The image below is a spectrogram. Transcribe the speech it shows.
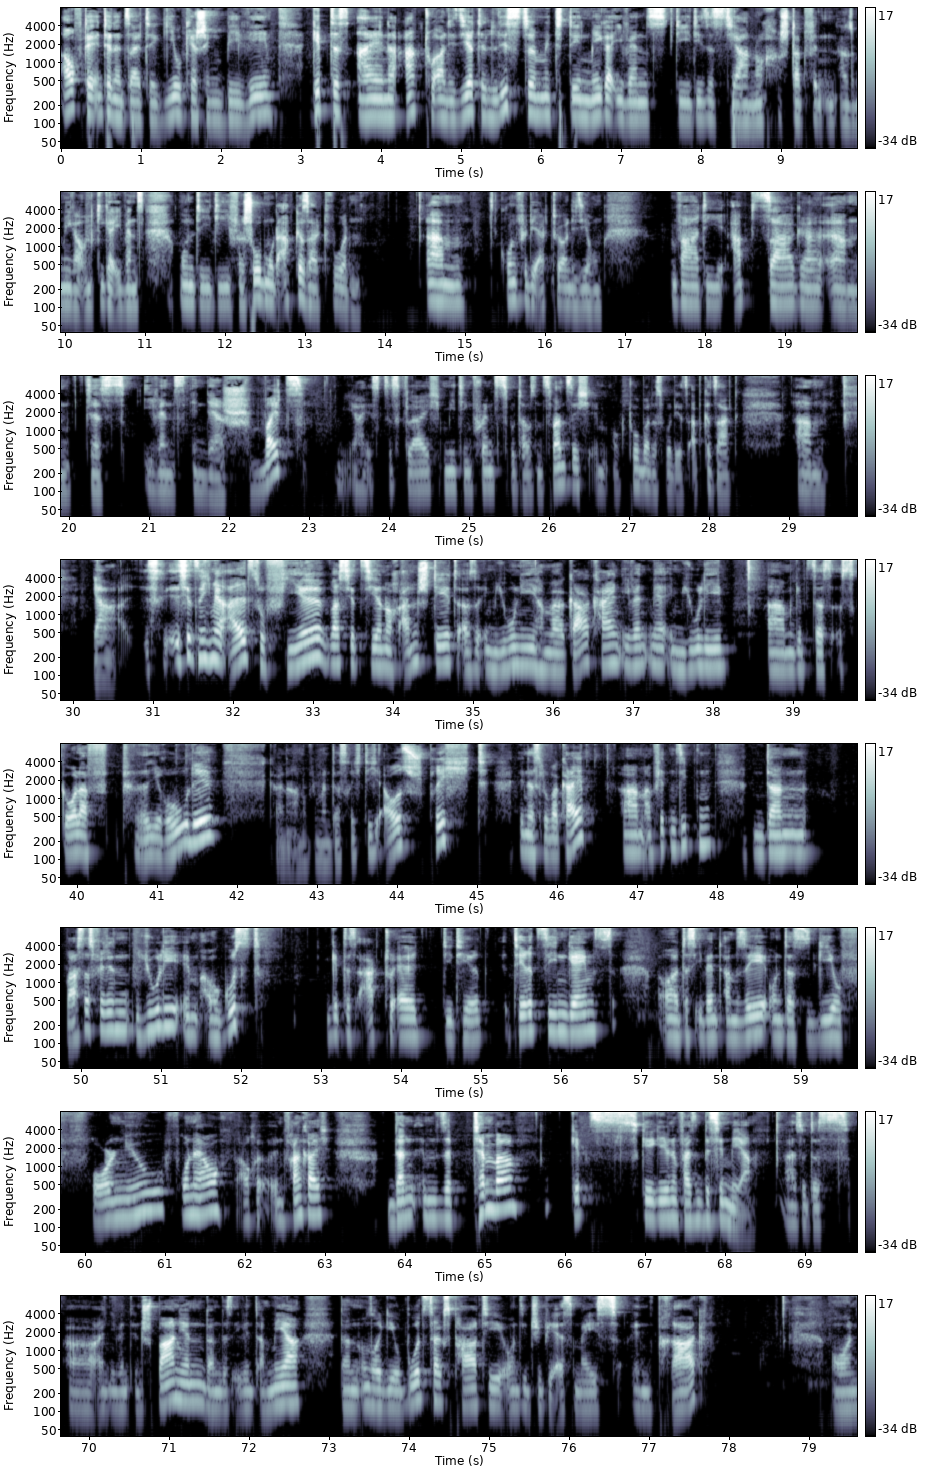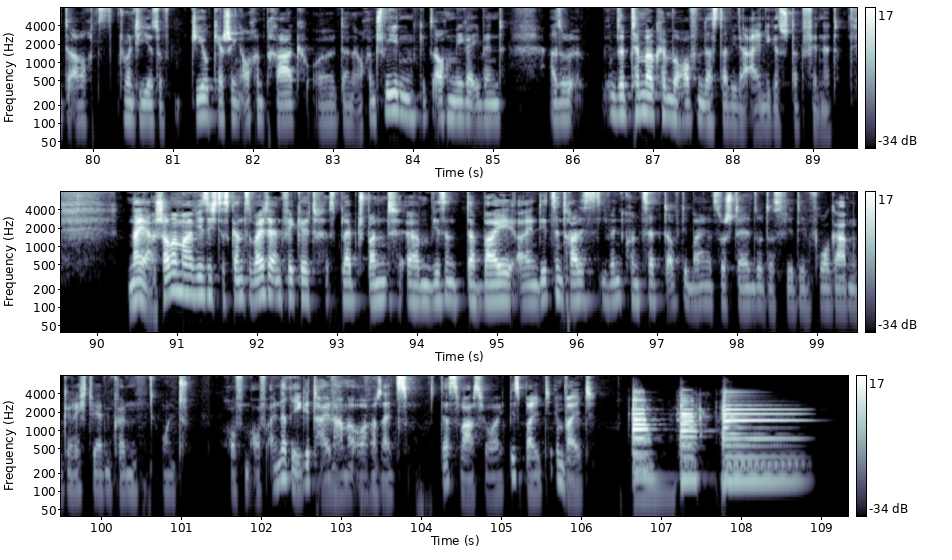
Auf der Internetseite Geocaching BW gibt es eine aktualisierte Liste mit den Mega-Events, die dieses Jahr noch stattfinden, also Mega- und Giga-Events und die, die verschoben oder abgesagt wurden. Ähm, Grund für die Aktualisierung war die Absage ähm, des Events in der Schweiz. Wie heißt es gleich? Meeting Friends 2020 im Oktober, das wurde jetzt abgesagt. Ähm, ja, es ist jetzt nicht mehr allzu viel, was jetzt hier noch ansteht. Also im Juni haben wir gar kein Event mehr. Im Juli ähm, gibt es das Scholar Prirode. Keine Ahnung, wie man das richtig ausspricht. In der Slowakei ähm, am 4.7. Dann war es das für den Juli. Im August gibt es aktuell die Terezin Games, äh, das Event am See und das Geof Forneau, Forneau, auch in Frankreich. Dann im September gibt es gegebenenfalls ein bisschen mehr. Also das äh, ein Event in Spanien, dann das Event am Meer, dann unsere Geburtstagsparty und die GPS Maze in Prag. Und auch 20 Years of Geocaching auch in Prag, äh, dann auch in Schweden gibt es auch ein Mega-Event. Also im September können wir hoffen, dass da wieder einiges stattfindet. Naja, schauen wir mal, wie sich das Ganze weiterentwickelt. Es bleibt spannend. Ähm, wir sind dabei, ein dezentrales Eventkonzept auf die Beine zu stellen, sodass wir den Vorgaben gerecht werden können und hoffen auf eine rege Teilnahme eurerseits. Das war's für euch. Bis bald im Wald.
